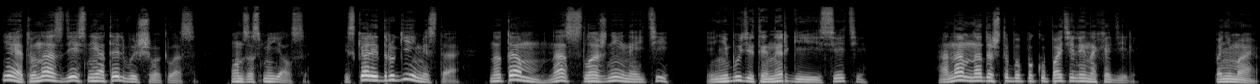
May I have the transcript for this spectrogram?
Нет, у нас здесь не отель высшего класса. Он засмеялся. Искали другие места, но там нас сложнее найти, и не будет энергии и сети. А нам надо, чтобы покупатели находили. Понимаю.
